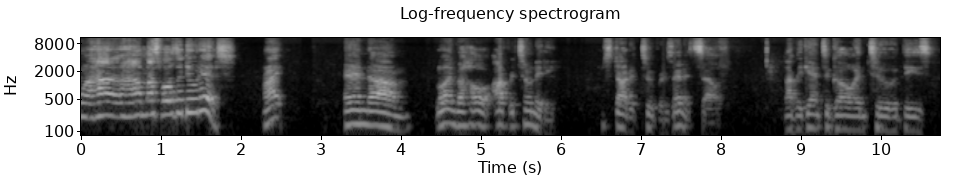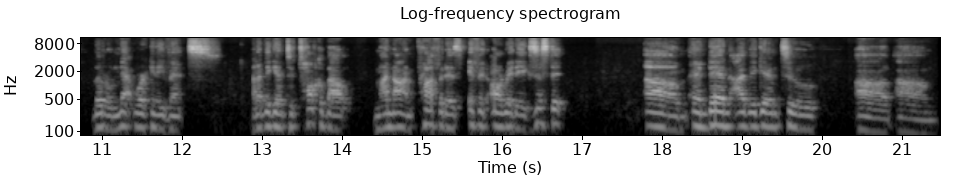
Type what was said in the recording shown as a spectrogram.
well, how, how am I supposed to do this? Right. And um, lo and behold, opportunity started to present itself. I began to go into these little networking events. And I began to talk about my nonprofit as if it already existed. Um, and then I began to uh, um,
